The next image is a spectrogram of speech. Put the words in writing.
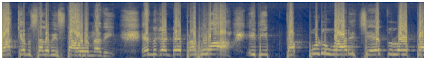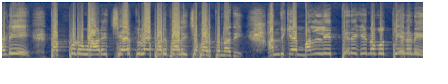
వాక్యం సెలవిస్తా ఉన్నది. ఎందుకంటే ప్రభువా ఇది తప్పుడు వారి చేతిలో పడి తప్పుడు వారి చేతిలో పరిపాలించబడుతున్నది. అందుకే మళ్ళీ తిరిగి నువ్వు దీనిని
